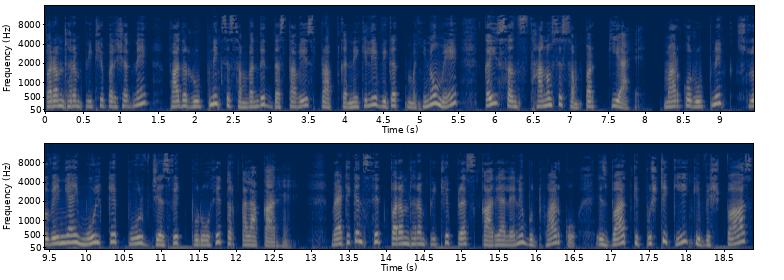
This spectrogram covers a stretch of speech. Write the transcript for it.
परम धर्म पीठीय परिषद ने फादर रूपनिक से संबंधित दस्तावेज़ प्राप्त करने के लिए विगत महीनों में कई संस्थानों से संपर्क किया है। मार्को रूपनिक स्लोवेनियाई मूल के पूर्व जेजविट पुरोहित और कलाकार हैं। वेटिकन स्थित परम धर्म पीठीय प्रेस कार्यालय ने बुधवार को इस बात की पुष्टि की कि विश्वास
